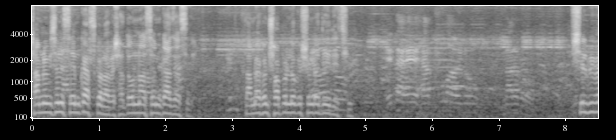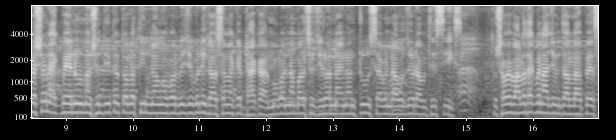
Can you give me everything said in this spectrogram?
সামনে পিছনে সেম কাজ করা হবে সাথে অন্য সেম কাজ আছে। তো আমরা এখন শপের লোকেশনটা দিয়ে দিচ্ছি। শিল্পী ফ্যাশন এক বে নূর মাসুন তলা তিন নং ওভার বিজয়গুলি Gausia market Dhaka. Mobile number আছে zero nine one two seven double zero double three six. তো সবাই ভালো থাকবেন আজীবন আল্লাহ হাফেজ।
